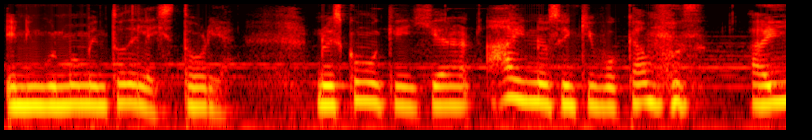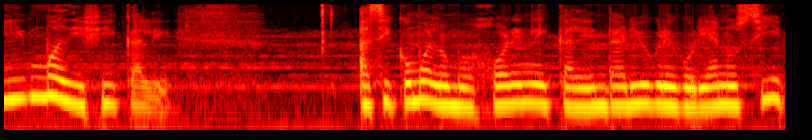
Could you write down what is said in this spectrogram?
en ningún momento de la historia. No es como que dijeran, ay, nos equivocamos, ahí modifícale. Así como a lo mejor en el calendario gregoriano sí,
